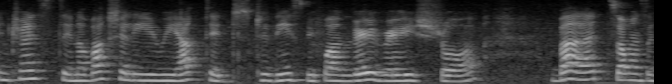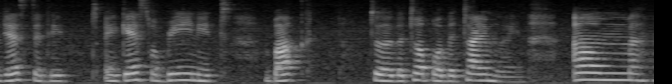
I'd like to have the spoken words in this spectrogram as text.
Interesting. I've actually reacted to this before. I'm very, very sure. But someone suggested it. I guess we're bringing it back to the top of the timeline. Um,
